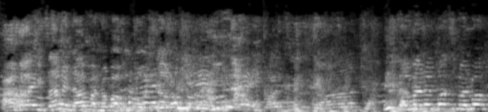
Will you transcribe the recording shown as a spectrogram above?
hayi zange ndihamba noba mnotha mna igama lenkosi maliwa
